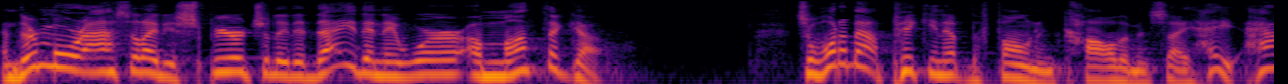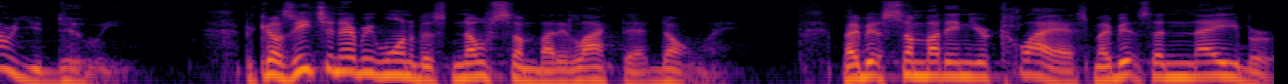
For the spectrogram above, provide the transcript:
And they're more isolated spiritually today than they were a month ago. So, what about picking up the phone and call them and say, hey, how are you doing? Because each and every one of us knows somebody like that, don't we? Maybe it's somebody in your class. Maybe it's a neighbor.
